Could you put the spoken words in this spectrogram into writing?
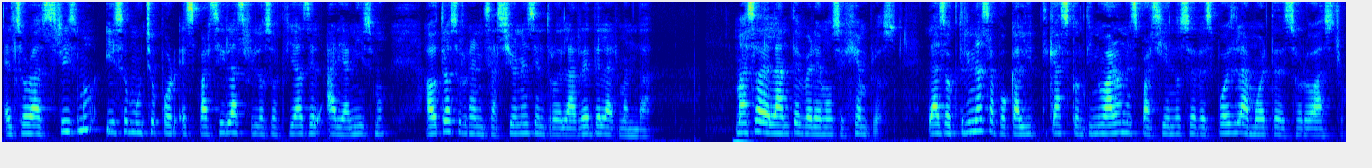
el zoroastrismo hizo mucho por esparcir las filosofías del arianismo a otras organizaciones dentro de la red de la hermandad. Más adelante veremos ejemplos. Las doctrinas apocalípticas continuaron esparciéndose después de la muerte de Zoroastro,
